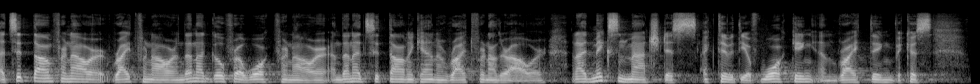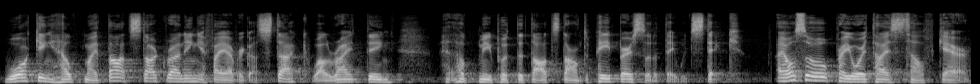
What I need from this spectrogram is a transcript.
I'd sit down for an hour, write for an hour, and then I'd go for a walk for an hour, and then I'd sit down again and write for another hour. And I'd mix and match this activity of walking and writing because walking helped my thoughts start running if I ever got stuck, while writing helped me put the thoughts down to paper so that they would stick. I also prioritized self-care.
